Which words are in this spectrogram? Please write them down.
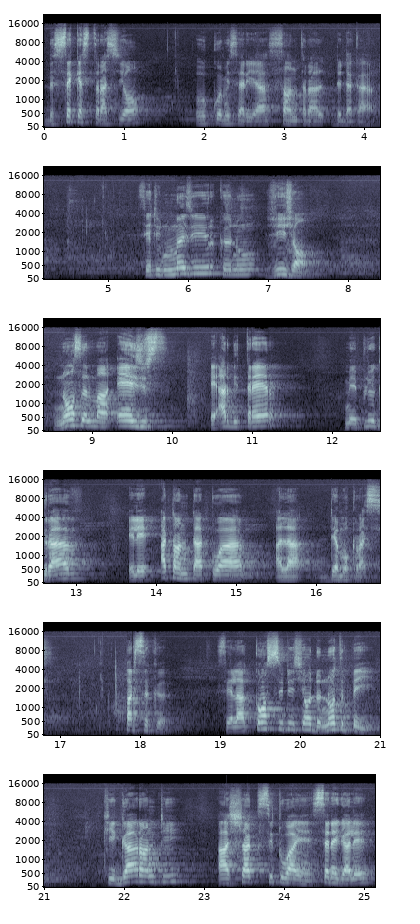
de séquestration au commissariat central de Dakar. C'est une mesure que nous jugeons non seulement injuste et arbitraire, mais plus grave, elle est attentatoire à la démocratie. Parce que c'est la constitution de notre pays qui garantit à chaque citoyen sénégalais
